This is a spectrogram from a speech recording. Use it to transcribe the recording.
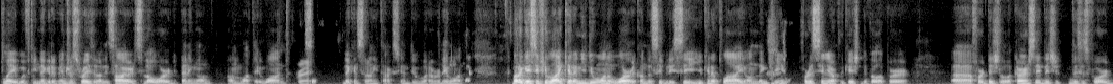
play with the negative interest rate that it's higher, it's lower, depending on on what they want. Right. So they can certainly tax you and do whatever they want. But I guess if you like it and you do want to work on the CBDC, you can apply on LinkedIn for a senior application developer uh, for digital currency. This, this is for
